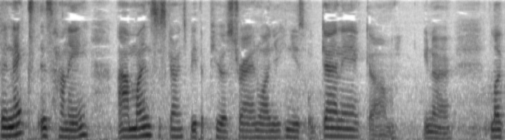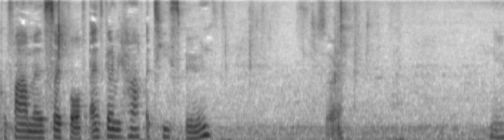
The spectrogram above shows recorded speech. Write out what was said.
So next is honey. Um, mine's just going to be the pure Australian one. You can use organic, um, you know, local farmers, so forth. And it's going to be half a teaspoon. So, yeah.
